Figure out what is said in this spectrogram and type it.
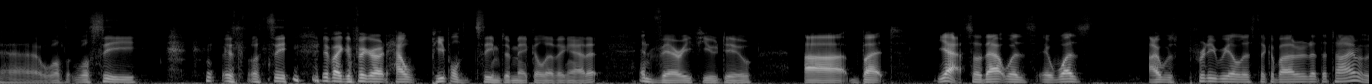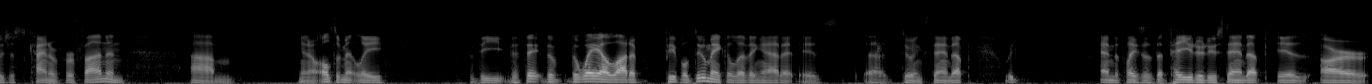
uh, we'll we'll see let's see if I can figure out how people seem to make a living at it, and very few do. Uh, but yeah, so that was it. Was I was pretty realistic about it at the time. It was just kind of for fun, and um, you know, ultimately, the the th- the the way a lot of people do make a living at it is uh, doing stand up, and the places that pay you to do stand up is are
